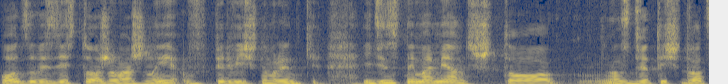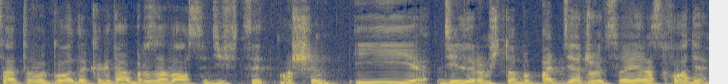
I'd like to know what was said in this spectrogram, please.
отзывы здесь тоже важны в первичном рынке. Единственный момент, что с 2020 года, когда образовался дефицит машин, и дилерам, чтобы поддерживать свои расходы,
